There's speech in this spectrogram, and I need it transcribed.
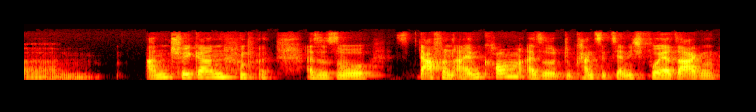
ähm, antriggern. Also so darf von einem kommen. Also du kannst jetzt ja nicht vorher sagen,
